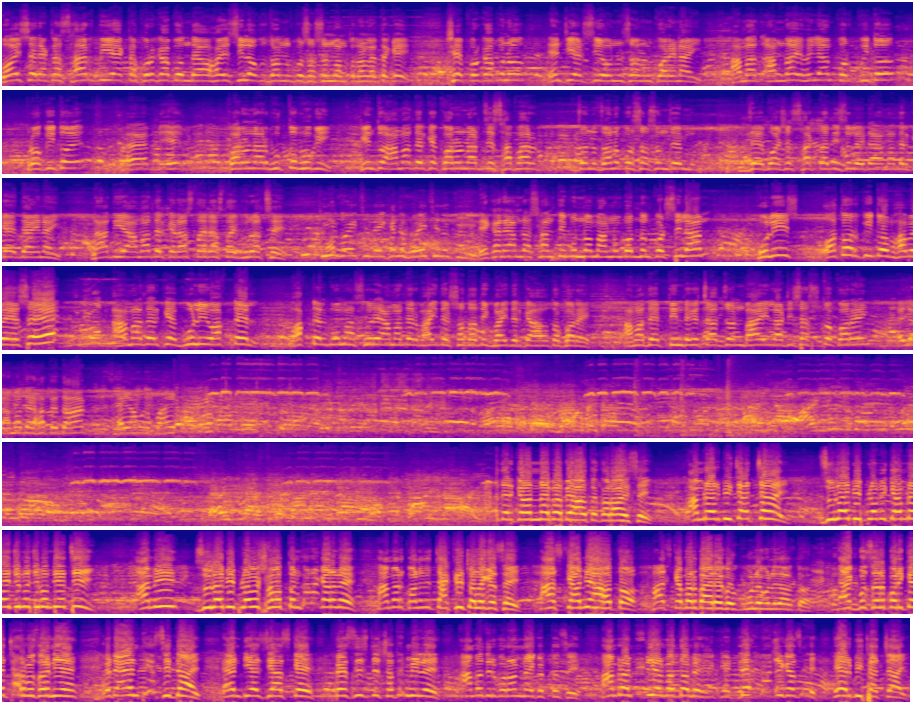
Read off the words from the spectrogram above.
বয়সের একটা সার দিয়ে একটা প্রজ্ঞাপন দেওয়া হয়েছিল জনপ্রশাসন মন্ত্রণালয় থেকে। সে প্রজ্ঞাপনও এনটিআরসি অনুসরণ করে নাই। আমার আমরাই হইলাম প্রকৃত প্রকৃত করোনার ভুক্তভোগী। কিন্তু আমাদেরকে করোনার যে সাফার জন্য জনপ্রশাসন যে যে বয়সের সারটা দিয়েছিল এটা আমাদেরকে দেয় নাই। না দিয়ে আমাদেরকে রাস্তায় রাস্তায় ঘুরাচ্ছে। কি হয়েছিল? এখানে হয়েছিল কি? এখানে আমরা শান্তিপূর্ণ মানববন্ধন করছিলাম। পুলিশ অতর্কিতভাবে এসে আমাদেরকে গুলি অকটেল। অকটেল বোমা ছুড়ে আমাদের ভাইদের শতাধিক ভাইদেরকে আহত করে। আমাদের তিন থেকে চারজন ভাই লাঠিচার্জ তো করে। এই যে আমাদের হাতে দাগ এই আমার পায়ে। আমাদেরকে অন্যায়ভাবে আহত করা হয়েছে। আমরা এর বিচার চাই। জুলাই বিপ্লবীকে আমরা এই জন্য জীবন দিয়েছি। আমি জুলাই বিপ্লবের সমর্থন করার কারণে আমার কলেজে চাকরি চলে গেছে। আজকে আমি আহত। আজকে আমার বাইরে গুলো গুলো হতো এক বছরের পরীক্ষা, চার বছর নিয়ে এটা এনটিএসসি দেয়। এনটিএসসি আজকে ফেসিস্টের সাথে মিলে আমাদের উপর অন্যায় করতেছে। আমরা মিডিয়ার মাধ্যমে দেশবাসীর কাছে এর বিচার চাই।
